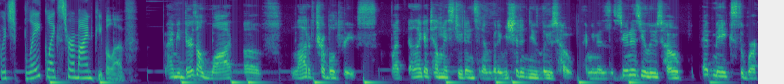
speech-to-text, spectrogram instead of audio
which Blake likes to remind people of. I mean, there's a lot of a lot of troubled reefs. But like I tell my students and everybody, we shouldn't lose hope. I mean, as soon as you lose hope, it makes the work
